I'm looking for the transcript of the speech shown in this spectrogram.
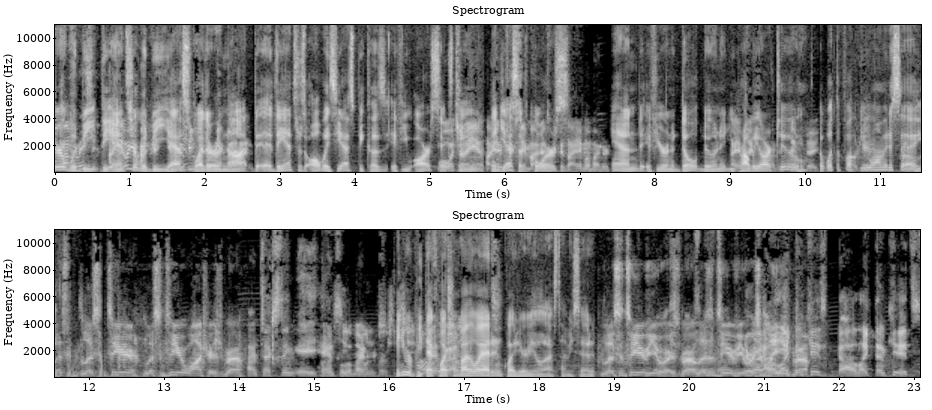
answer would be the answer would be yes, whether or fucking with me, not. The, the answer is always yes, because if you are Well, which I 16, then am yes, of minors course. Because I am a minor. And if you're an adult doing it, you I probably are too. day. So what the fuck do you want me to bro, say? listen, listen to your, listen to your watchers, bro. I'm texting a handful of minors. Can you repeat that Oh, question, well, by the way? I didn't quite hear you the last time you said it. Listen to your viewers, bro. Listen to your viewers right, I leave, like bro. them kids. I like them kids.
